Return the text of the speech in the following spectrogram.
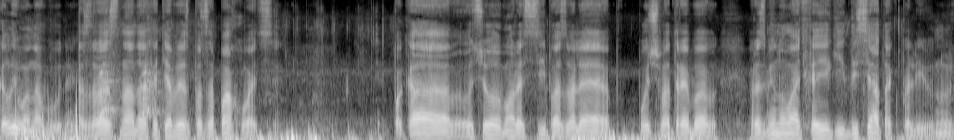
коли вона буде. Зараз треба хоча б позапахуватися. Поки оцього морозці дозволяє почва, треба розмінувати хай який десяток полів. Ну,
